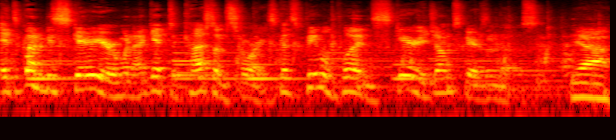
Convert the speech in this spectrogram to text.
it's going to be scarier when I get to custom stories because people put scary jump scares in those. yeah.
